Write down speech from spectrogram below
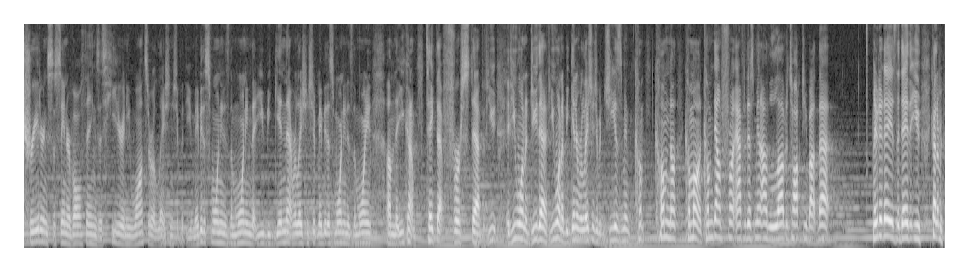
creator and sustainer of all things is here and he wants a relationship with you. Maybe this morning is the morning that you begin that relationship. Maybe this morning is the morning um, that you kind of take that first step. If you if you want to do that, if you want to begin a relationship with Jesus, man, come come come on, come down front after this, man. I'd love to talk to you about that. Maybe today is the day that you kind of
